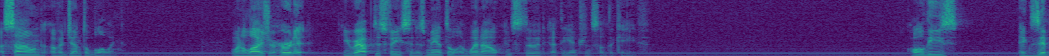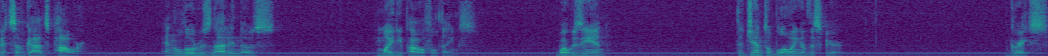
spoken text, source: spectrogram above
a sound of a gentle blowing. When Elijah heard it, he wrapped his face in his mantle and went out and stood at the entrance of the cave. All these exhibits of God's power, and the Lord was not in those mighty, powerful things. What was he in? The gentle blowing of the Spirit. Grace.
